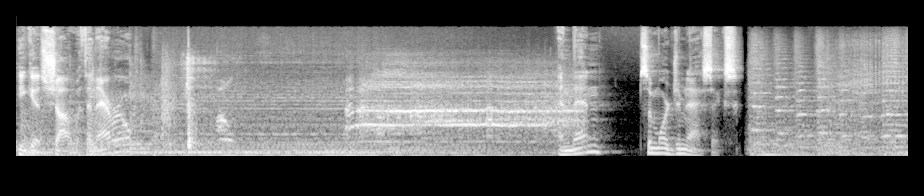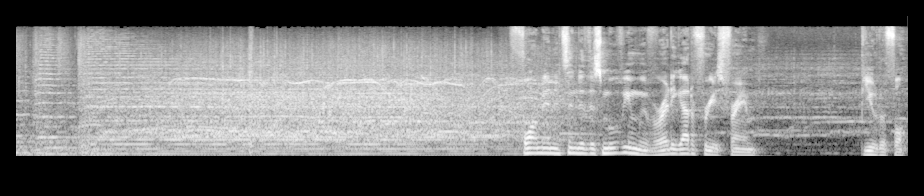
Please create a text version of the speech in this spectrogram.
He gets shot with an arrow. And then, some more gymnastics. Four minutes into this movie, and we've already got a freeze frame. Beautiful.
